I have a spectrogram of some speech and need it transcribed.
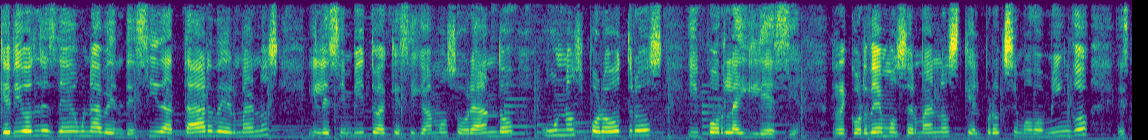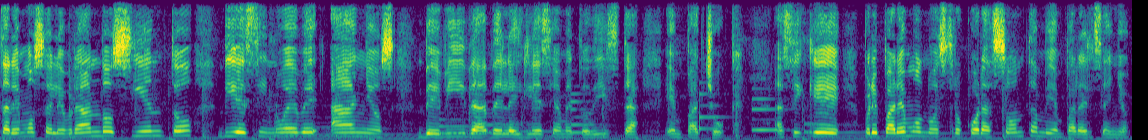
Que Dios les dé una bendecida tarde, hermanos, y les invito a que sigamos orando unos por otros y por la iglesia. Recordemos, hermanos, que el próximo domingo estaremos celebrando 119 años de vida de la Iglesia Metodista en Pachuca. Así que preparemos nuestro corazón también para el Señor.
